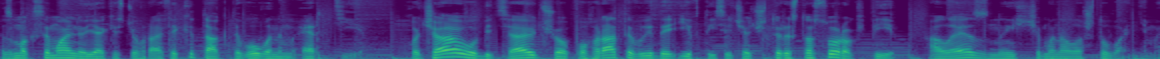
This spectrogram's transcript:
з максимальною якістю графіки та активованим RT. Хоча обіцяють, що пограти вийде і в 1440p, але з нижчими налаштуваннями.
